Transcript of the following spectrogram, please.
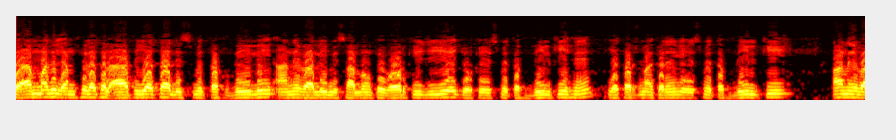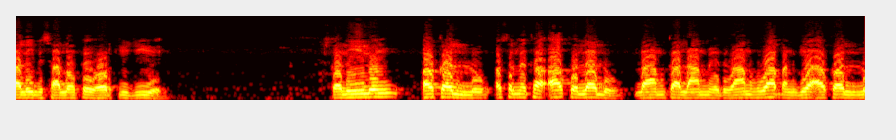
تعمد الامثلۃ العطیۃ لسم تفضیلی آنے والی مثالوں پہ غور کیجیے، جو کہ اس میں تفضیل کی ہیں، یا ترجمہ کریں گے، اس میں تفضیل کی آنے والی مثالوں پہ غور کیجیے۔ قلیل اقل، اصل میں تھا اقلل، لام کا لام میں ادغام ہوا، بن گیا اقل۔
